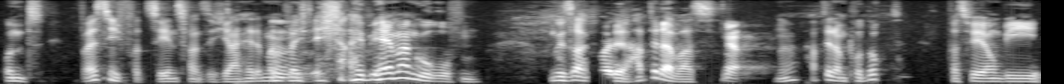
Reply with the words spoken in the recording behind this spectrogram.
Und ich weiß nicht, vor 10, 20 Jahren hätte man mhm. vielleicht echt IBM angerufen und gesagt, Leute, habt ihr da was? Ja. Ne? Habt ihr da ein Produkt, was wir irgendwie,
